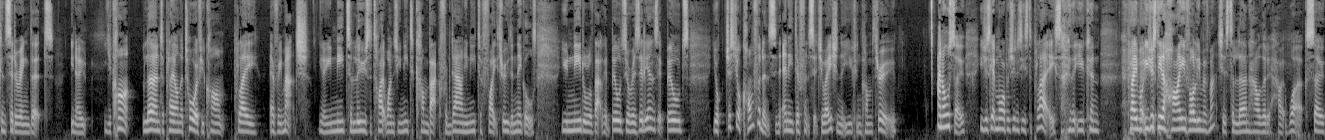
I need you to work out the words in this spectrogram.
considering that you know you can't learn to play on the tour if you can't play every match. You know, you need to lose the tight ones. You need to come back from down. You need to fight through the niggles. You need all of that. It builds your resilience. It builds your just your confidence in any different situation that you can come through and also you just get more opportunities to play so that you can play more. You just need a high volume of matches to learn how that it, how it works. So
